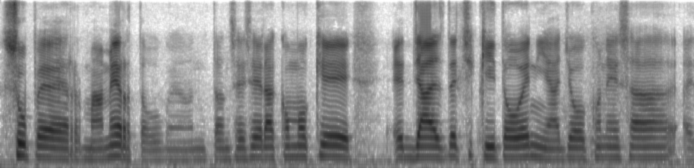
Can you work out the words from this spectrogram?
súper mamerto, weón. entonces era como que eh, ya desde chiquito venía yo con esa, eh,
